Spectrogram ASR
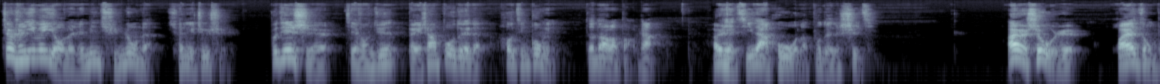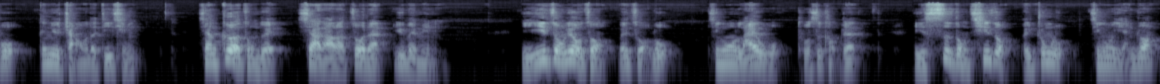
正是因为有了人民群众的全力支持，不仅使解放军北上部队的后勤供应得到了保障，而且极大鼓舞了部队的士气。二月十五日，华野总部根据掌握的敌情，向各纵队下达了作战预备命令，以一纵六纵为左路。进攻莱芜土司口镇，以四纵七纵为中路进攻严庄，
